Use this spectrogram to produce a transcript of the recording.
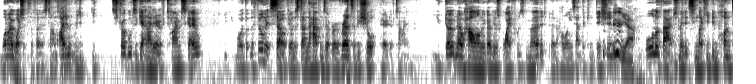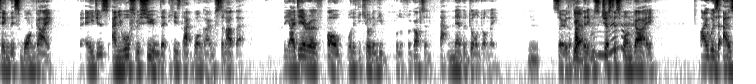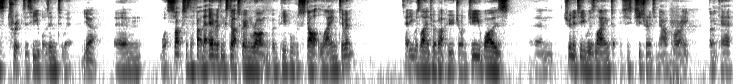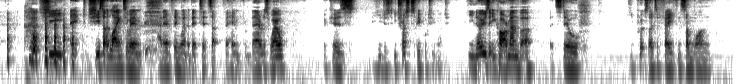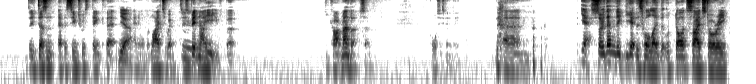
when I watched it for the first time, I didn't really you struggle to get an idea of time scale. You, well, the, the film itself, you understand that happens over a relatively short period of time. You don't know how long ago his wife was murdered. You don't know how long he's had the condition. Yeah. All of that just made it seem like he'd been hunting this one guy for ages, and you also assume that his that one guy was still out there. The idea of oh well, if he killed him, he will have forgotten. That never dawned on me. So the fact Yeah. that it was just this one guy, I was as tricked as he was into it. Yeah, Um, what sucks is the fact that everything starts going wrong when people start lying to him. Teddy was lying to him about who John G was. Um, Trinity was lying to she's, she's Trinity now. All right, don't care. she eh, she started lying to him, and everything went a bit tits up for him from there as well, because he just he trusts people too much. He knows that you can't remember, but still, he puts loads of faith in someone he doesn't ever seem to think that Yeah. anyone would lie to him. So he's a bit naive, but he can't remember, so of course he's going to be. Um, yeah, so then the, you get this whole like little Dodd side story,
